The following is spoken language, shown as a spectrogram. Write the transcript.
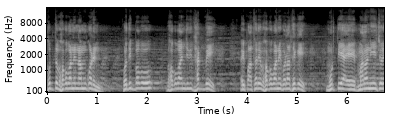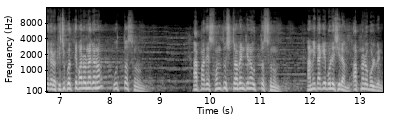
খুব তো ভগবানের নাম করেন। প্রদীপবাবু, ভগবান যদি থাকবে, ওই পাথরে ভগবানের গলা থেকে মূর্তি মালা নিয়ে চলে গেল, কিছু করতে পারল না কেন? উত্তর শুনুন। আপনাদের সন্তুষ্ট হবেন কিনা উত্তর শুনুন। আমি তাকে বলেছিলাম, আপনারাও বলবেন,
